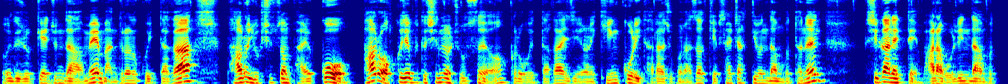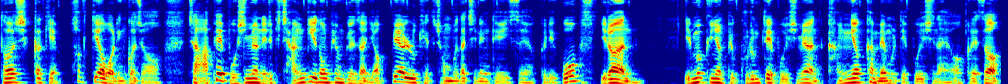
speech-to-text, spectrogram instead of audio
의도적으로 깨준 다음에 만들어 놓고 있다가 바로 60선 밟고 바로 엊그제부터 신호를 줬어요. 그러고 있다가 이제 이런 긴 꼬리 달아주고 나서 갭 살짝 띄운 다음부터는 시간의 때 말아 올린 다음부터 시가 갭확 띄워버린 거죠. 자, 앞에 보시면 이렇게 장기 이동 평균선 역배열로 계속 전부 다 진행되어 있어요. 그리고 이런 일목균형표 구름대 보이시면 강력한 매물대 보이시나요? 그래서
